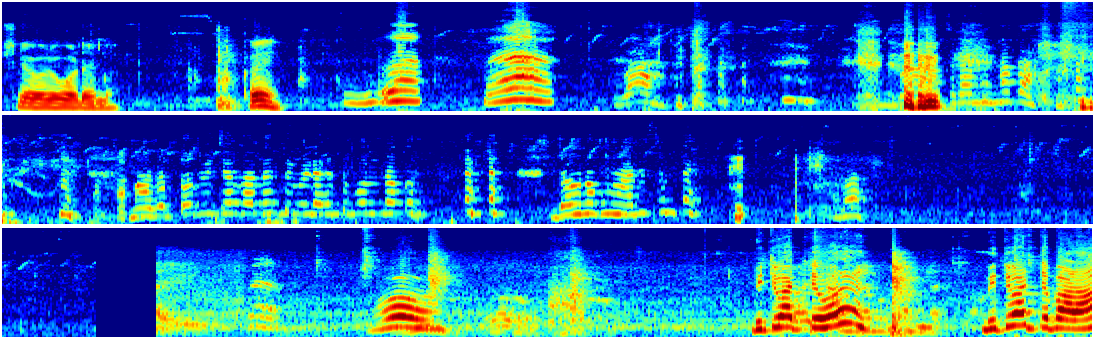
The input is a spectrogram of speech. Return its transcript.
शेवाळ्या वाढायला काय असं काय म्हणू नका माझा तोच विचार झाला तुम्ही डायरेक्ट बोलू नको. जाऊ नको म्हणून आधीच सांगताय. हो. भीती वाटते होय? भीती वाटते बाळा?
